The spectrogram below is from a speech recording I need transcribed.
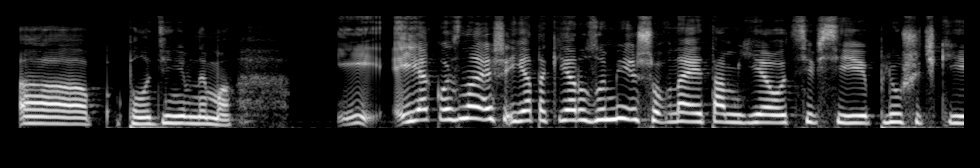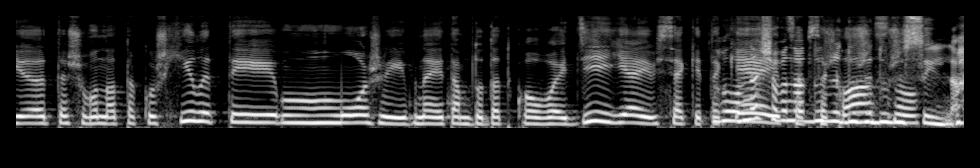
А, Паладінів нема. І якось знаєш, я так я розумію, що в неї там є оці всі плюшечки, те, що вона також хілити може, і в неї там додаткова дія, і всяке таке. Головне, що вона дуже-дуже дуже сильна.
